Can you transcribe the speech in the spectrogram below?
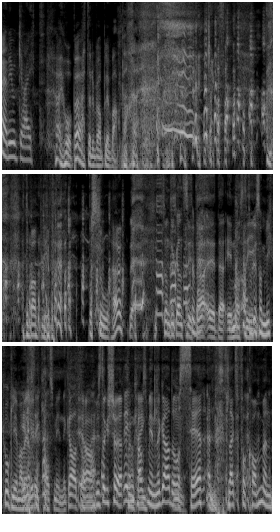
er det jo greit. Jeg håper at det bare blir varmere. At det bare blir på, på Storhaug? Sånn du kan sitte der innerst i, sånn mikroklima. innerst i Karls Karlsminnegata. Ja. Hvis dere kjører inn Karls Minnegate og ser en slags forkommen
